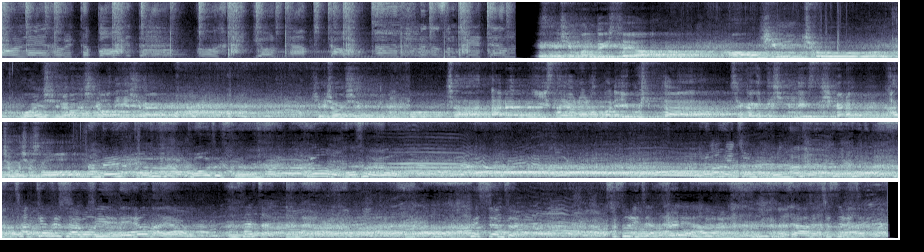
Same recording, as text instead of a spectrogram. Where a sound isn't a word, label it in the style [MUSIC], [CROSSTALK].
돼 어, 어, 분도 있어요. 어, 김초원 씨는 원씨 어디 계시나요? 김초원 씨? 자, 나는 이 사연을 한번 읽고 싶다 생각이 드시는 게 있으시면 가져가셔서 근데 더워요. 더워졌어요. 그럼 벗어요. 오감이 좀 그런데 [LAUGHS] 자켓을 잠시 내려놔요. 살짝 패션적. 주술이자. 그래, 아. [LAUGHS] 자, 주술이자.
